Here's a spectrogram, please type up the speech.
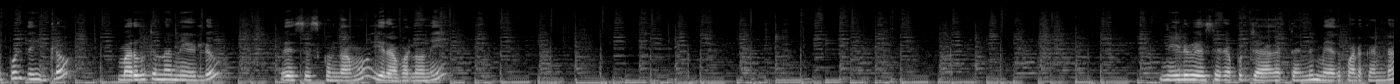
ఇప్పుడు దీంట్లో మరుగుతున్న నీళ్ళు వేసేసుకుందాము ఈ రవ్వలోని. నీళ్ళు వేసేటప్పుడు జాగ్రత్త అండి మీద పడకుండా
